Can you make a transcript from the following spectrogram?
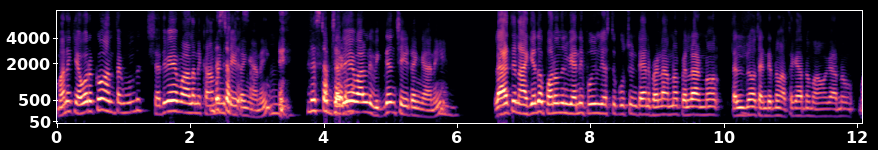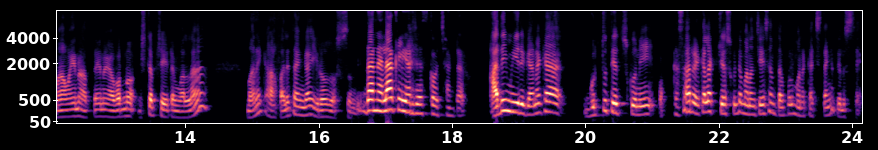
మనకి ఎవరికో అంతకుముందు చదివే వాళ్ళని కామెంట్ చేయటం. కానీ. డిస్టర్బ్ చదివే వాళ్ళని విఘ్నం చేయటం కానీ. లేకపోతే నాకేదో పని ఉంది నువ్వు అన్ని పూజలు చేస్తూ కూర్చుంటే అని పెళ్ళాన్నో పిల్లాడినో తల్లినో తండ్రినో అత్తగారినో మామగారినో మామైనో అత్తయ్యనో ఎవరినో డిస్టర్బ్ చేయటం వల్ల మనకి ఆ ఫలితంగా ఈరోజు వస్తుంది దాన్ని ఎలా క్లియర్ చేసుకోవచ్చు అంటారు అది మీరు గనక గుర్తు తెచ్చుకుని ఒక్కసారి రికలెక్ట్ చేసుకుంటే మనం చేసిన తప్పులు మనకు ఖచ్చితంగా తెలుస్తాయి.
